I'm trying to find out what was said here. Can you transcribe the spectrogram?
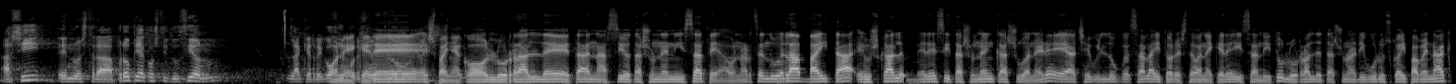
Así, en nuestra propia Constitución, Honek por ejemplo, ere la Espainiako lurralde eta naziotasunen izatea onartzen duela baita Euskal berezitasunen kasuan ere EH Bilduk bezala Itor Estebanek ere izan ditu lurraldetasunari buruzko aipamenak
